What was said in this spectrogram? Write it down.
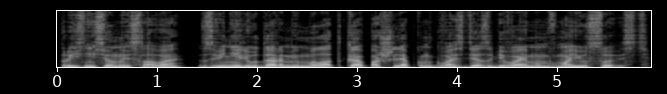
Произнесенные слова звенели ударами молотка по шляпкам гвоздя, забиваемым в мою совесть.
